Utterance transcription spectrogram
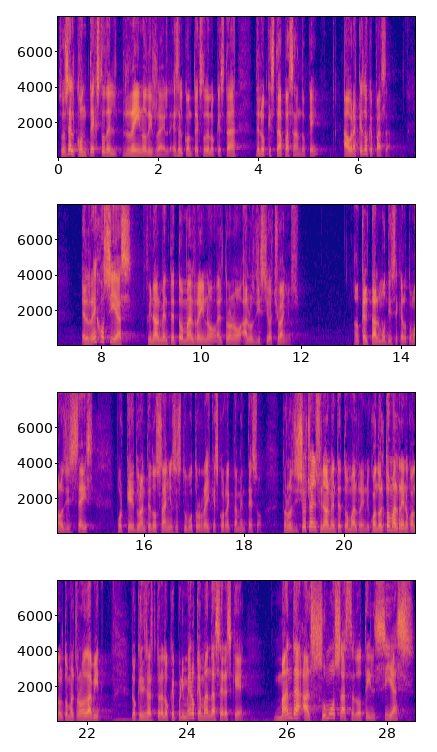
Eso es el contexto del reino de Israel. Es el contexto de lo que está, de lo que está pasando, ¿ok? Ahora, ¿qué es lo que pasa? El rey Josías finalmente toma el reino, el trono, a los 18 años. Aunque el Talmud dice que lo tomó a los 16, porque durante dos años estuvo otro rey, que es correctamente eso. Pero a los 18 años finalmente toma el reino. Y cuando él toma el reino, cuando él toma el trono de David, lo que dice la escritura, lo que primero que manda hacer es que manda al sumo sacerdote Hilcías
